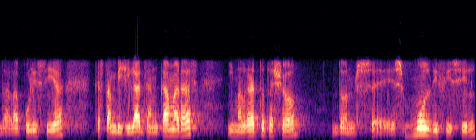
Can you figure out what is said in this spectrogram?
de la policia, que estan vigilats en càmeres, i malgrat tot això, doncs, és molt difícil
